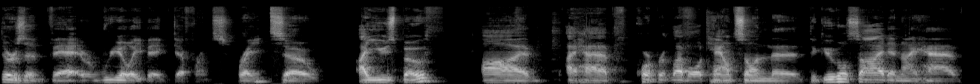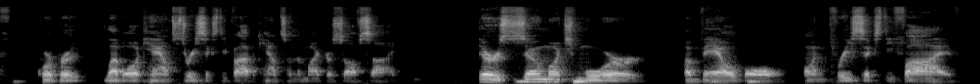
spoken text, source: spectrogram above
there's a ve- really big difference, right? So I use both. Uh, I have corporate level accounts on the, the Google side, and I have corporate level accounts, 365 accounts on the Microsoft side. There's so much more available on 365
